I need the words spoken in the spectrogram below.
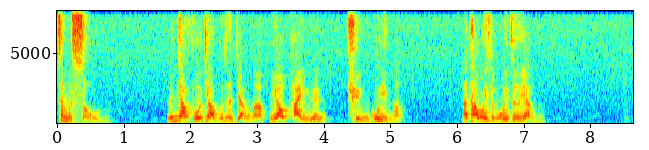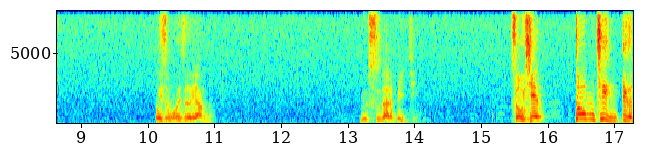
这么熟呢？人家佛教不是讲吗？不要攀援权贵吗？那他为什么会这样呢？为什么会这样呢？有时代的背景。首先。东晋一个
